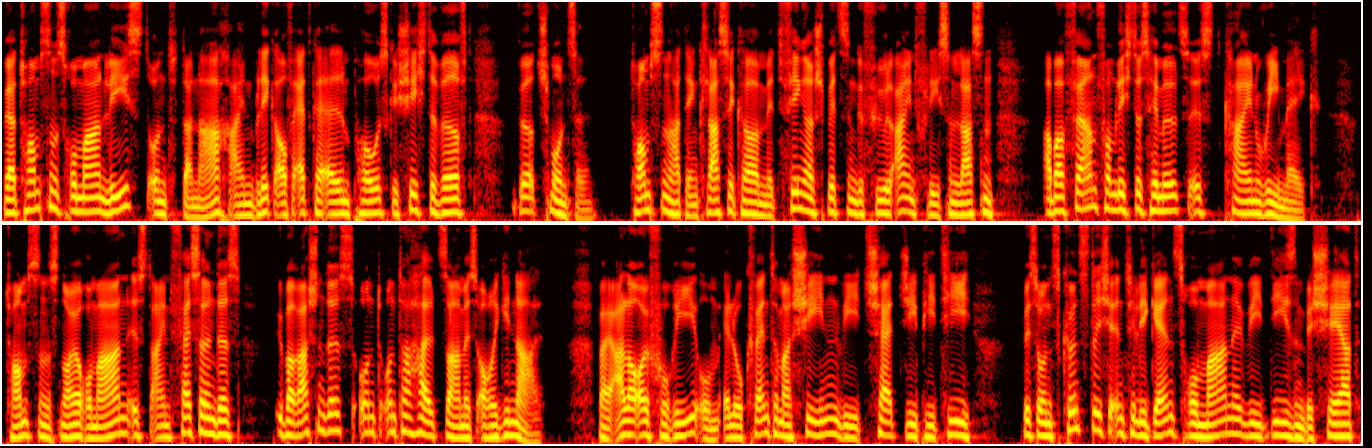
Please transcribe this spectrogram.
Wer Thompsons Roman liest und danach einen Blick auf Edgar Allan Poes Geschichte wirft, wird schmunzeln. Thompson hat den Klassiker mit Fingerspitzengefühl einfließen lassen, aber fern vom Licht des Himmels ist kein Remake. Thompsons neuer Roman ist ein fesselndes, überraschendes und unterhaltsames Original. Bei aller Euphorie um eloquente Maschinen wie ChatGPT, bis uns künstliche Intelligenz Romane wie diesen beschert,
